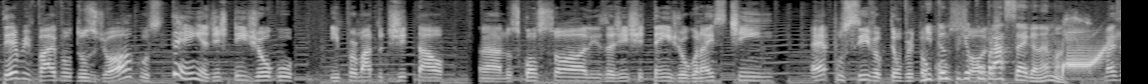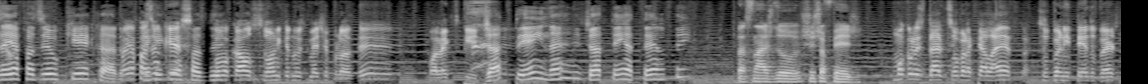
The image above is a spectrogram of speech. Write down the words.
ter revival dos jogos, tem. A gente tem jogo em formato digital ah, nos consoles, a gente tem jogo na Steam. É possível que tenha um Virtual Nintendo Console. podia comprar a SEGA, né, mano? Mas aí ia fazer o que, cara? Vai fazer Pra o quê? que ia fazer? Colocar o Sonic no Smash Bros. E... O Alex Kidd. Já tem, né? Já tem até, não tem? Personagem do Street of Rage. Uma curiosidade sobre aquela época, Super Nintendo versus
